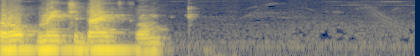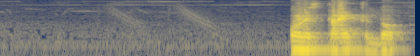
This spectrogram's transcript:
Rook died from. Or strike dot.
